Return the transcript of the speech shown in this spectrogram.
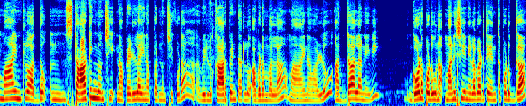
మా ఇంట్లో అద్దం స్టార్టింగ్ నుంచి నా పెళ్ళి అయినప్పటి నుంచి కూడా వీళ్ళు కార్పెంటర్లు అవ్వడం వల్ల మా ఆయన వాళ్ళు అద్దాలు అనేవి గోడ పొడవున మనిషి నిలబడితే ఎంత పొడుగ్గా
